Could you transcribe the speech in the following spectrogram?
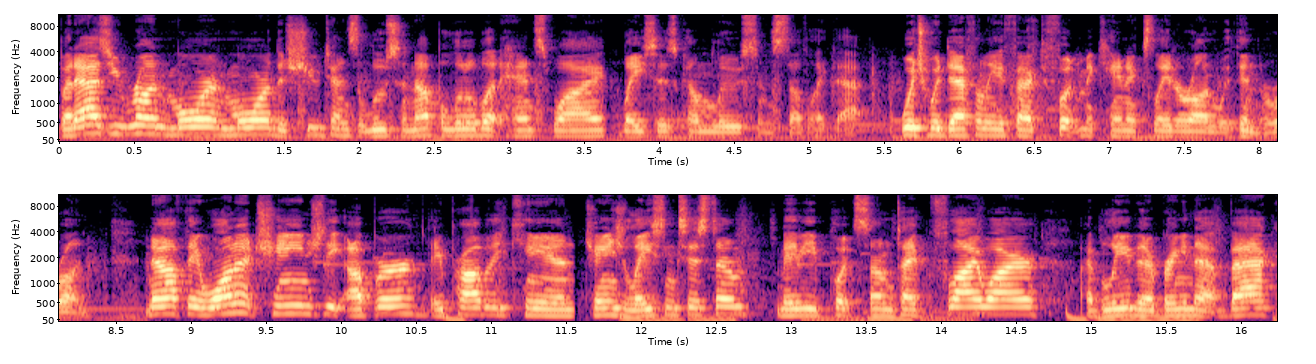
But as you run more and more, the shoe tends to loosen up a little bit, hence why laces come loose and stuff like that, which would definitely affect foot mechanics later on within the run. Now, if they want to change the upper, they probably can change the lacing system, maybe put some type of fly wire. I believe they're bringing that back,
